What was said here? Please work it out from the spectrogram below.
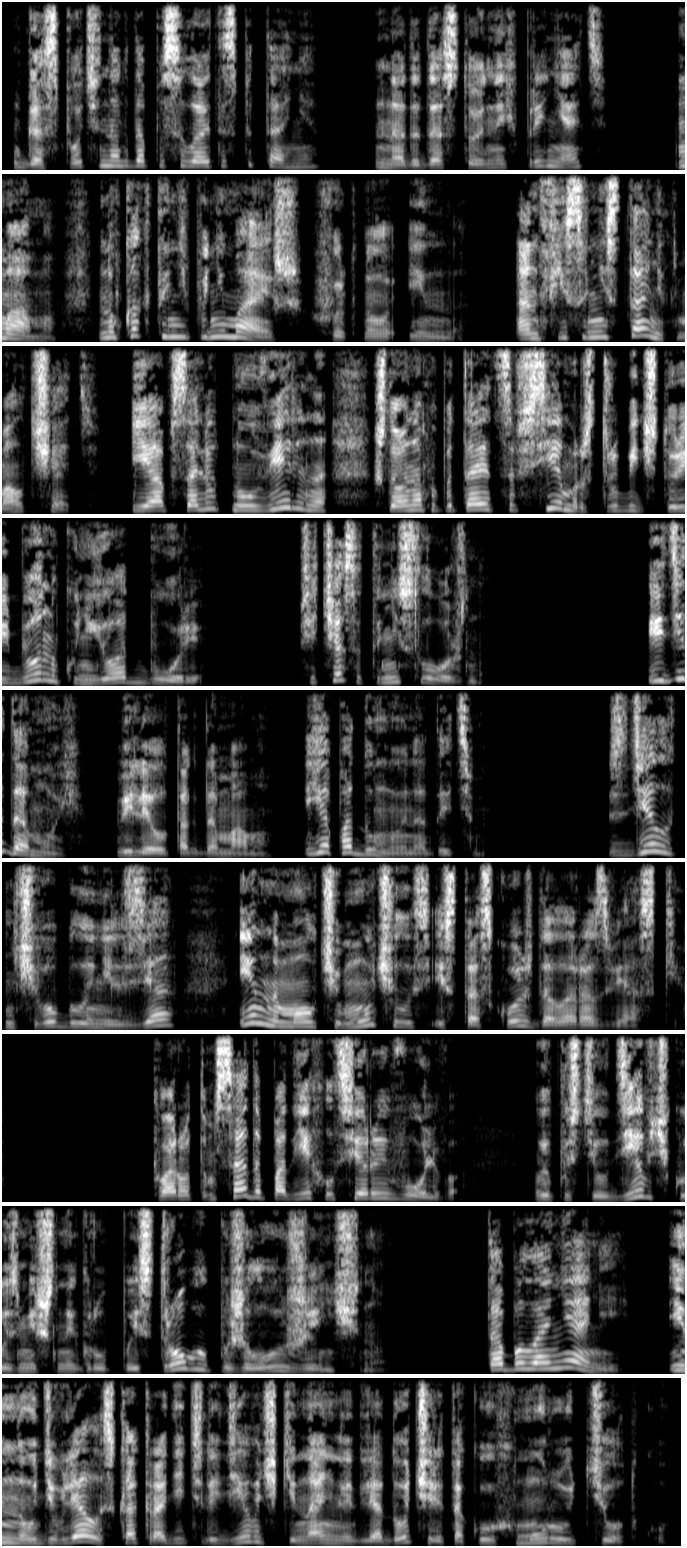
Господь иногда посылает испытания. Надо достойно их принять. «Мама, ну как ты не понимаешь?» — фыркнула Инна. «Анфиса не станет молчать. Я абсолютно уверена, что она попытается всем раструбить, что ребенок у нее от Бори. Сейчас это несложно». «Иди домой», — велела тогда мама. «Я подумаю над этим». Сделать ничего было нельзя, Инна молча мучилась и с тоской ждала развязки. К воротам сада подъехал серый Вольво — выпустил девочку из Мишиной группы и строгую пожилую женщину. Та была няней. Инна удивлялась, как родители девочки наняли для дочери такую хмурую тетку.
